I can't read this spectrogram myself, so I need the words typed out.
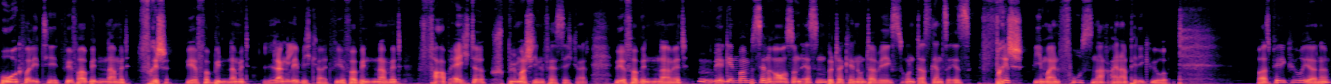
Hohe Qualität. Wir verbinden damit Frische. Wir verbinden damit Langlebigkeit. Wir verbinden damit farbechte Spülmaschinenfestigkeit. Wir verbinden damit, hm, wir gehen mal ein bisschen raus und essen Bütterken unterwegs und das Ganze ist frisch wie mein Fuß nach einer Pediküre. War es Pediküre? Ja, ne?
